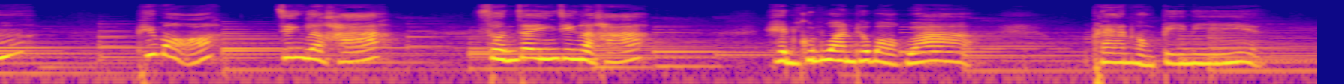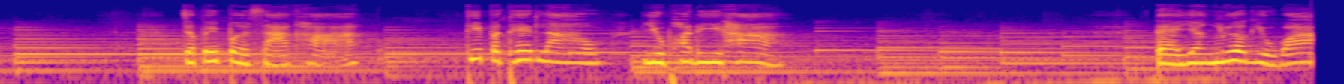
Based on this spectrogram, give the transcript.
ฮึพี่หมอ จริงเหรอคะ สนใจจริงๆเหรอคะ เห็นคุณวันเธอบอกว่า แพลนของปีนี้ จะไปเปิดสาขาที่ประเทศลาวอยู่พอดีค่ะ แต่ยังเลือกอยู่ว่า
